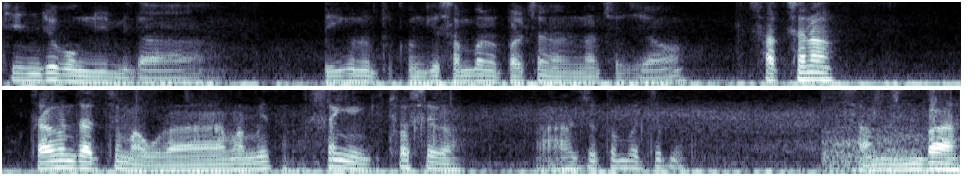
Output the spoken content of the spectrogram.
진주복륜입니다. 이거는 또 근계 3번을 발전하는 난초죠. 사천왕. 작은 잣지만 우람합니다. 생긴 게 초세가 아주 또 멋집니다. 3번,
